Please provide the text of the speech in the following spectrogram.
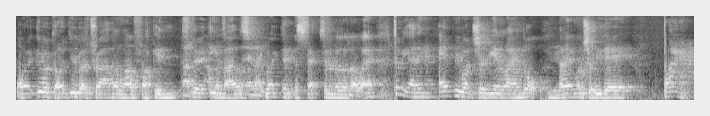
alright, you were good, you've got to travel now fucking Uh, 13 hours miles there, like- right into the sticks in the middle of nowhere. To me, I think everyone should be in Landore and everyone should be there. Bang!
